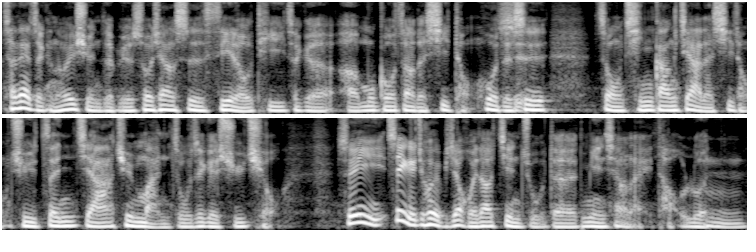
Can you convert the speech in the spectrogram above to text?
参赛者可能会选择，比如说像是 CLT 这个呃木构造的系统，或者是这种轻钢架的系统，去增加、去满足这个需求。所以这个就会比较回到建筑的面向来讨论。嗯，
